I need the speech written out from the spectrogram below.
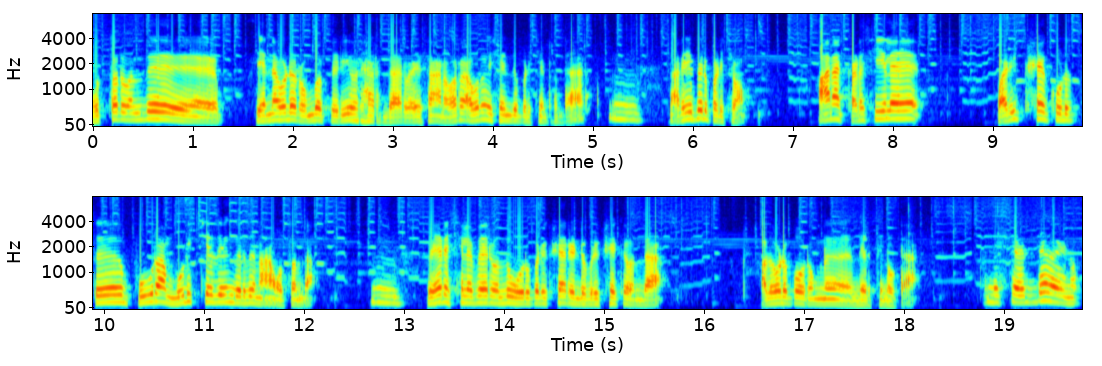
ஒருத்தர் வந்து என்னை விட ரொம்ப பெரியவராக இருந்தார் வயசானவர். அவரும் சேர்ந்து படிச்சுட்டு இருந்தார். நிறைய பேர் படித்தோம். ஆனால் கடைசியில் பரீட்சை கொடுத்து பூரா முடிச்சதுங்கிறது நான் ஒருத்தந்தான் ம், வேறு சில பேர் வந்து ஒரு பரீட்சை ரெண்டு பரீட்சைக்கு வந்தா அதோட போகிறோம்னு நிறுத்தி விட்டா அந்த ஸ்ரத்த வேணும்.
